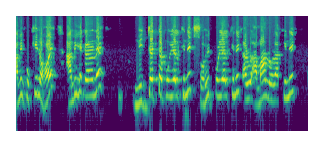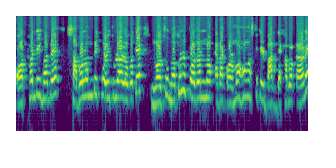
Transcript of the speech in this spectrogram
আমি সুখী নহয়। আমি সেইকাৰণে নিৰ্যাতিত পৰিয়ালখিনিক শ্বহীদ পৰিয়ালখিনিক আৰু আমাৰ ল'ৰাখিনিক অৰ্থনৈতিকভাৱে স্বাৱলম্বী কৰি তোলাৰ লগতে নতুন নতুন প্ৰজন্মক এটা কৰ্ম সংস্কৃতিৰ বাট দেখাবৰ কাৰণে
